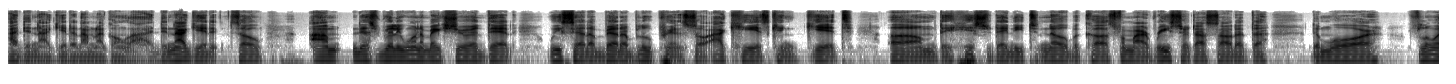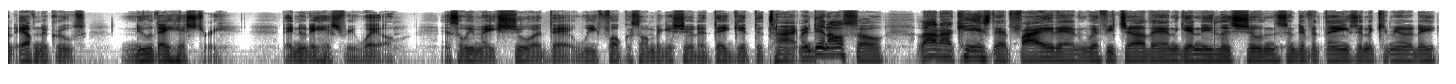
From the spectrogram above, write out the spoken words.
I did not get it. I'm not gonna lie. I did not get it. So I'm just really want to make sure that we set a better blueprint so our kids can get um, the history they need to know. Because from my research, I saw that the the more fluent ethnic groups knew their history. They knew their history well. And so we make sure that we focus on making sure that they get the time. And then also, a lot of our kids that fight and with each other and getting these little shootings and different things in the community,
